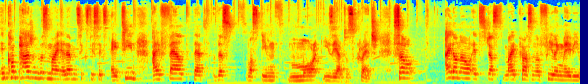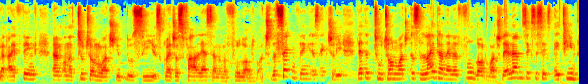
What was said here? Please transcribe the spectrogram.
in comparison with my 1166 18 I felt that this was even more easier to scratch. So I don't know, it's just my personal feeling maybe, but I think um, on a two-tone watch you do see scratches far less than on a full gold watch. The second thing is actually that the two-tone watch is lighter than a full gold watch. The 1166-18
